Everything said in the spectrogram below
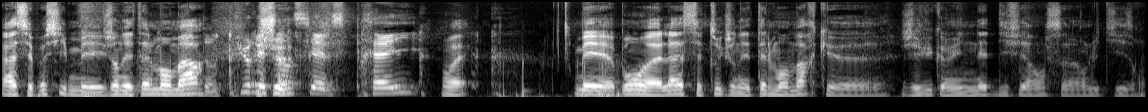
Ah, c'est possible, mais j'en ai tellement marre. Donc pur Je- essentiel, spray. Ouais. Mais euh, bon, euh, là, c'est le truc, j'en ai tellement marre que euh, j'ai vu quand même une nette différence en l'utilisant.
